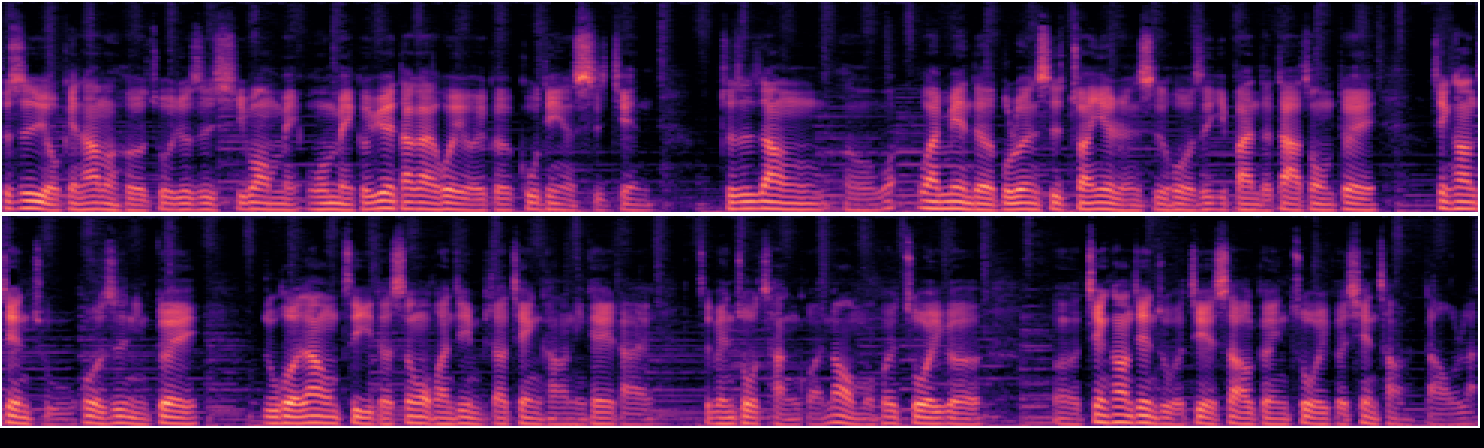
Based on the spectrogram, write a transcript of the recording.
就是有跟他们合作，就是希望每我每个月大概会有一个固定的时间。就是让呃外外面的不论是专业人士或者是一般的大众，对健康建筑，或者是你对如何让自己的生活环境比较健康，你可以来这边做参观。那我们会做一个呃健康建筑的介绍，跟你做一个现场的导览。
